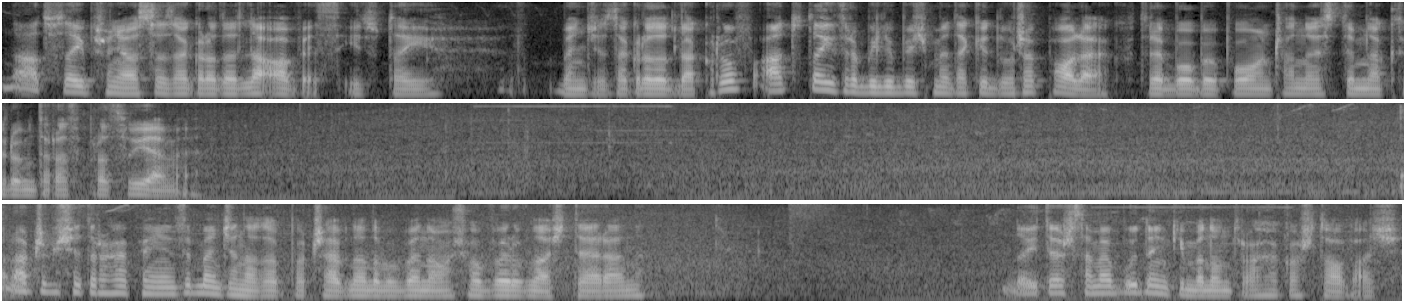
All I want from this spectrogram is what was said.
No a tutaj przeniosę zagrodę dla owiec i tutaj będzie zagroda dla krów, a tutaj zrobilibyśmy takie duże pole, które byłoby połączone z tym, na którym teraz pracujemy. No ale oczywiście trochę pieniędzy będzie na to potrzebne, no bo będę musiał wyrównać teren. No i też same budynki będą trochę kosztować.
